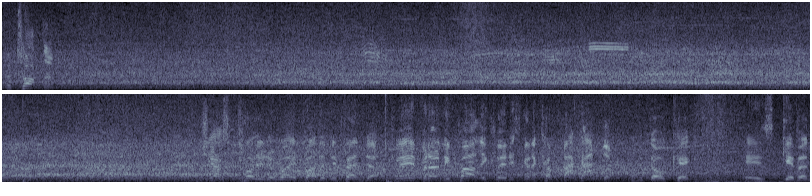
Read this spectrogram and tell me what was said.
for Tottenham. Just it away by the defender. Cleared, but only partly cleared. It's going to come back at them. And the goal kick is given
